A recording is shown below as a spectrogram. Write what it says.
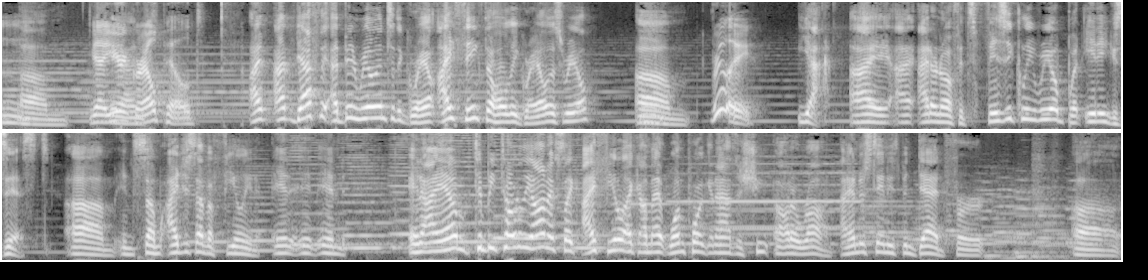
Um, Yeah, you're And- grail pilled. I'm, I'm definitely I've been real into the Grail. I think the Holy Grail is real. Um, Really? yeah, I, I I don't know if it's physically real, but it exists. Um, in some, I just have a feeling, and and and, and I am to be totally honest. Like I feel like I'm at one point gonna have to shoot Otto Rahn. I understand he's been dead for, uh,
